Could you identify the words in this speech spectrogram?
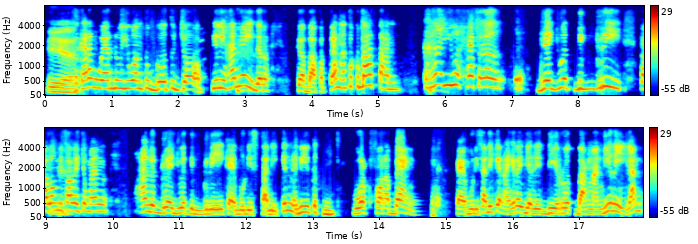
Iya. Sekarang where do you want to go to job? Pilihannya either ke Bapeten atau ke Batan. Karena you have a graduate degree. Kalau yeah. misalnya cuman undergraduate degree kayak Budi Sadikin, maybe you could work for a bank. Kayak Budi Sadikin akhirnya jadi di root Bank Mandiri kan.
